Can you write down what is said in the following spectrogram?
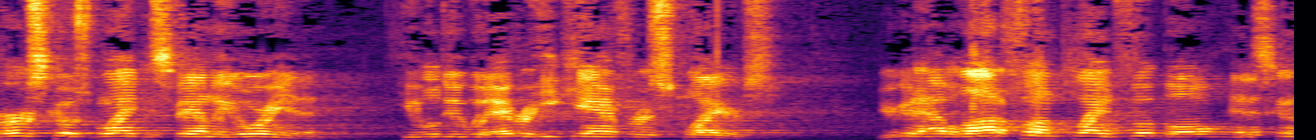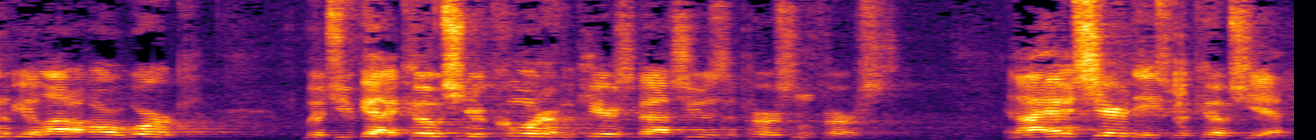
First, Coach Blank is family oriented. He will do whatever he can for his players. You're going to have a lot of fun playing football, and it's going to be a lot of hard work, but you've got a coach in your corner who cares about you as a person first. And I haven't shared these with Coach yet.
